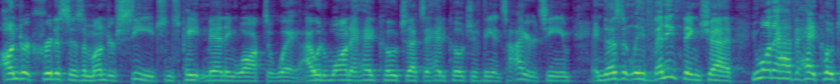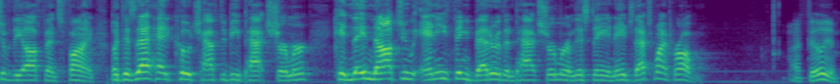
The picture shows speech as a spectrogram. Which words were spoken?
under criticism, under siege since Peyton Manning walked away. I would want a head coach that's a head coach of the entire team and doesn't leave anything, Chad. You want to have a head coach of the offense, fine. But does that head coach have to be Pat Shurmur? Can they not do anything better than Pat Shurmur in this day and age? That's my problem. I feel you.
